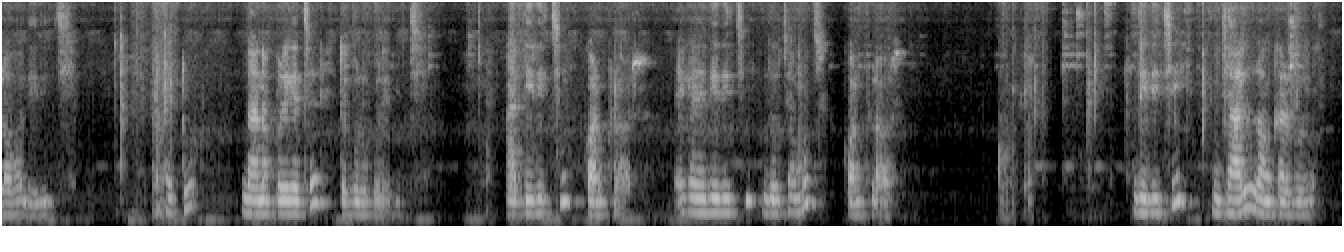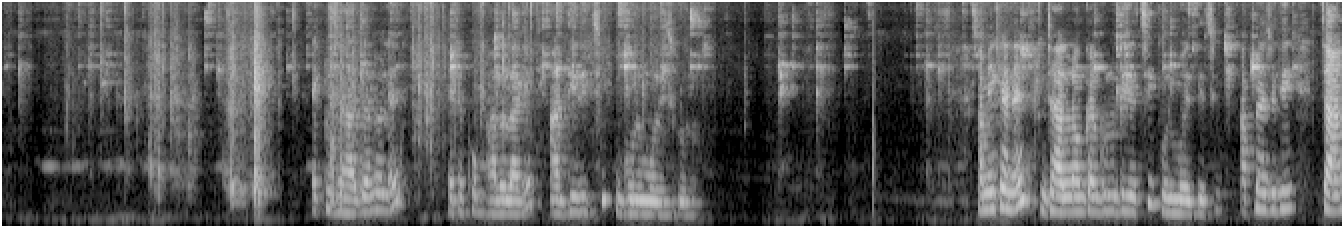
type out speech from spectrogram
লবণ দিয়ে দিচ্ছি। একটু দানা পড়ে গেছে এটা গুঁড়ো করে দিচ্ছি। আর দিয়ে দিচ্ছি কর্নফ্লাওয়ার। এখানে দিয়ে দিচ্ছি দু চামচ কর্নফ্লাওয়ার। দিয়ে দিচ্ছি ঝাল লঙ্কার গুঁড়ো। একটু ঝাল ঝাল হলে এটা খুব ভালো লাগে। আর দিয়ে দিচ্ছি গোলমরিচ গুঁড়ো। আমি এখানে ঝাল লঙ্কার গুঁড়ো দিয়েছি, গোলমরিচ দিয়েছি। আপনারা যদি চান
